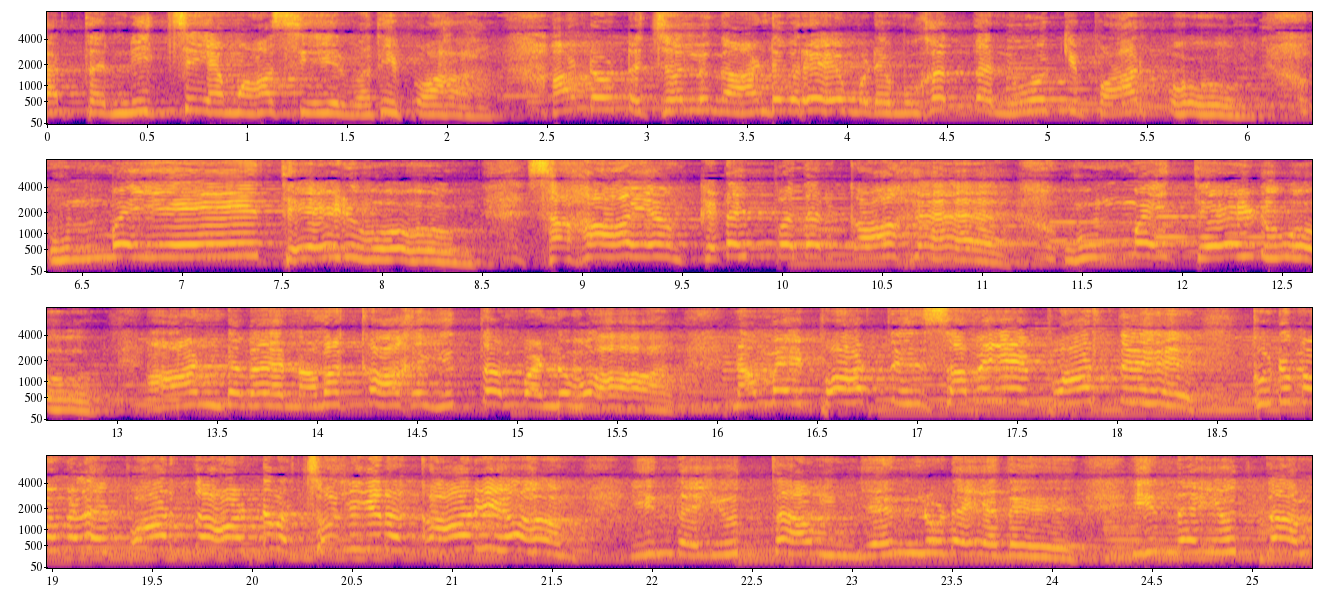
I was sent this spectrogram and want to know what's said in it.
கர்த்தர் நிச்சயம் ஆசீர்வதிப்பார். ஆண்டவர்கிட்ட சொல்லுங்க ஆண்டவரே உம்முடைய முகத்தை நோக்கி பார்ப்போம். உண்மையே தேடுவோம். சகாயம் கிடைப்பதற்காக உண்மை தேடுவோம். ஆண்டவர் நமக்காக யுத்தம் பண்ணுவார். நம்மை பார்த்து சபையை பார்த்து குடும்பங்களை பார்த்து ஆண்டவர் சொல்லுகிற காரியம் இந்த யுத்தம் என்னுடையது. இந்த யுத்தம்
